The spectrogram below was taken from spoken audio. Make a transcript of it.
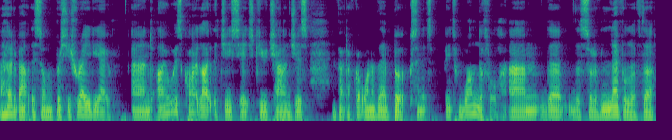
I heard about this on British radio, and I always quite like the GCHQ challenges. In fact, I've got one of their books, and it's it's wonderful. Um, the the sort of level of the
